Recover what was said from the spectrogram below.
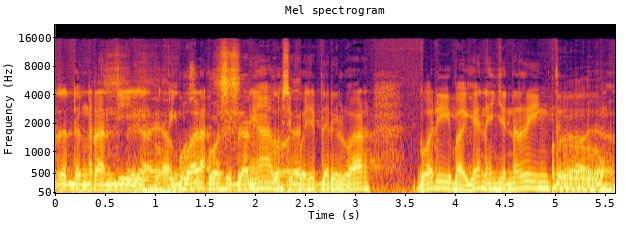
sedengeran di Iya, iya, kuping gue lah. Gosip-gosip dari ya gosip-gosip dari luar. Gue di bagian engineering tuh. Iya.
